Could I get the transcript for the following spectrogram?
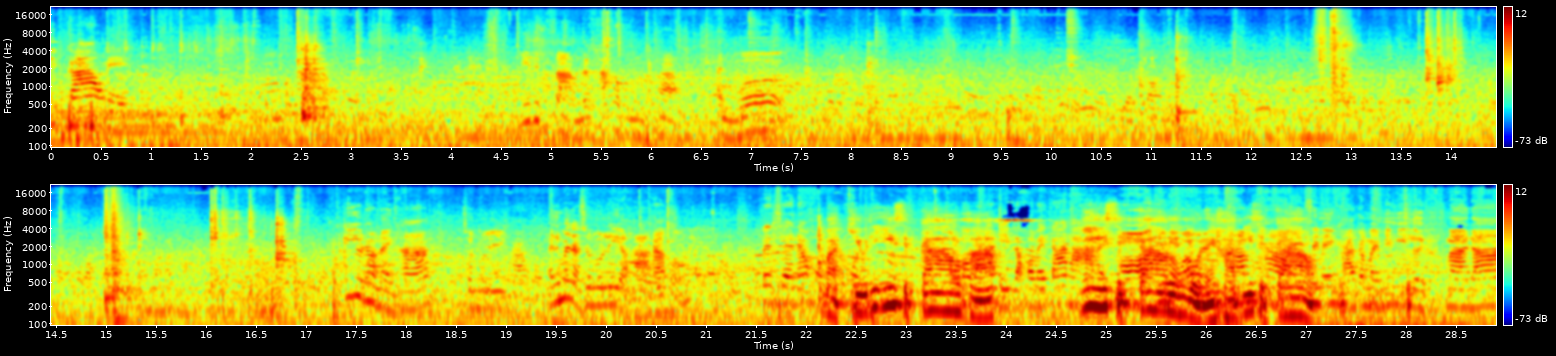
สิบเก้าเอง ยี่สิบสามนะคะขอบคุณค่ะแอนเวอร์พี่อยู่แถวไหน คะชลบุรีครับอันนี้มาจากชลบุรีเหรอคะครับผมเป็นชแนลของบัตรคิวที่ 29 ครับแล้วก็ไม่กล้าทาน29 ยังอยู่ไหมครับ ใช่29ไหมคะทำไมไม่มีเลยมาได้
